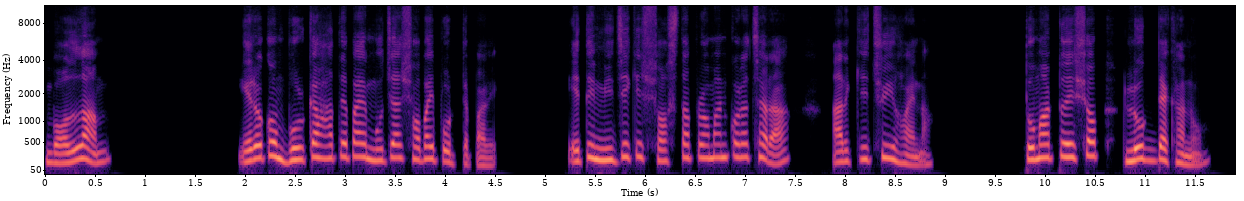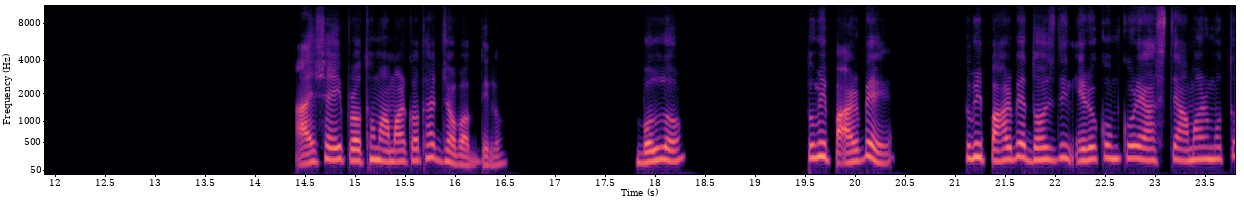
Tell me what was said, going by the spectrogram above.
বললাম, এরকম বুরকা হাতে পায়ে মোজা সবাই পড়তে পারে। এতে নিজেকে সস্তা প্রমাণ করা ছাড়া আর কিছুই হয় না। তোমার তো এসব লোক দেখানো। আয়েশা এই প্রথম আমার কথার জবাব দিল। বলল, তুমি পারবে? তুমি পারবে দশ দিন এরকম করে আসতে আমার মতো?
